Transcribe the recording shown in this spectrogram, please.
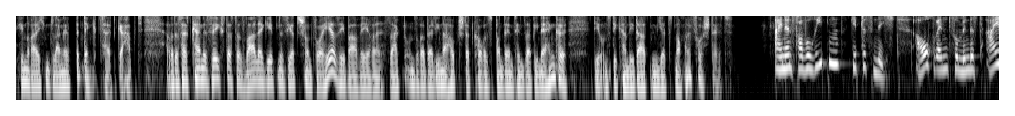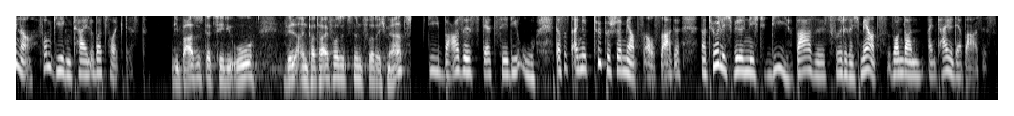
hinreichend lange Bedenkzeit gehabt. Aber das heißt keineswegs, dass das Wahlergebnis jetzt schon vorhersehbar wäre, sagt unsere Berliner Hauptstadtkorrespondentin Sabine Henkel, die uns die Kandidaten jetzt nochmal vorstellt. Einen Favoriten gibt es nicht, auch wenn zumindest einer vom Gegenteil überzeugt ist. Die Basis der CDU will einen Parteivorsitzenden Friedrich Merz die Basis der CDU. Das ist eine typische Merz-Aussage. Natürlich will nicht die Basis Friedrich Merz, sondern ein Teil der Basis.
